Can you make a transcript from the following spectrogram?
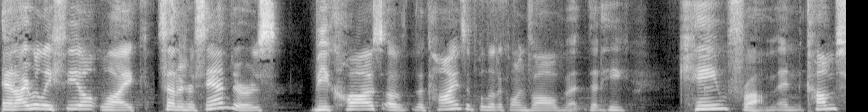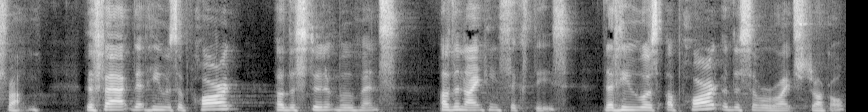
And I really feel like Senator Sanders, because of the kinds of political involvement that he came from and comes from the fact that he was a part of the student movements of the 1960s, that he was a part of the civil rights struggle,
